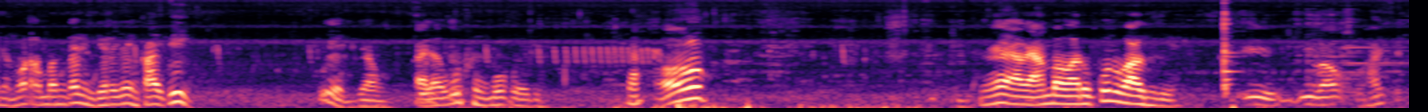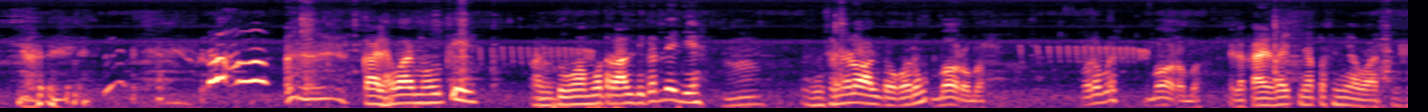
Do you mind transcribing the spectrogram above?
એટલે મોટર બંધ કરીને ઘરે જઈને ખાઈ પી. સુઈ જ જાઉં. કાલે ઉઠું બપોરે. હોપ. હે હવે આંબા વાળું કોણ વાવ્યું કાલે સવારમાં ઉઠી અને તું આ મોટર હાલતી કરી દેજે. હમ. હું સનેડો હાલતો કરું? બરોબર. બરોબર? બરોબર. એટલે કાલ રાતના પછી નહીં આવવાનું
